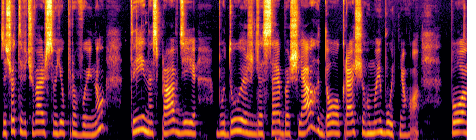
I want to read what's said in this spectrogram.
за що ти відчуваєш свою провину, ти насправді будуєш для себе шлях до кращого майбутнього. Бо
